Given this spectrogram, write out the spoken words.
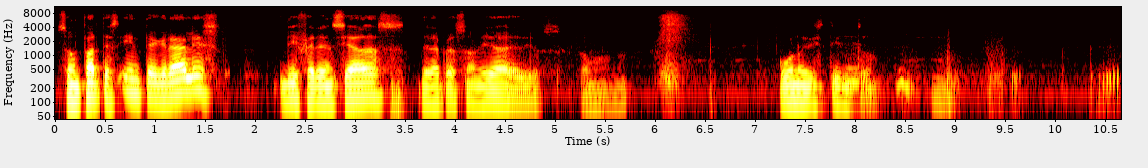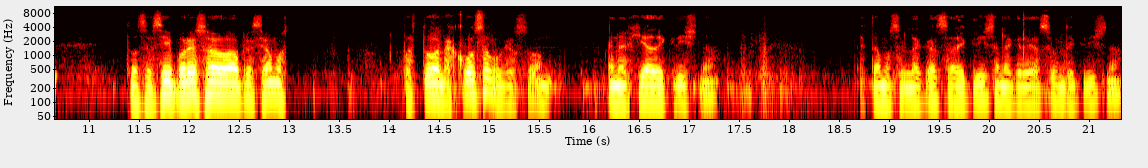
Son partes integrales diferenciadas de la personalidad de Dios, como ¿no? uno y distinto. Entonces sí, por eso apreciamos pues todas las cosas, porque son energía de Krishna. Estamos en la casa de Krishna, en la creación de Krishna.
